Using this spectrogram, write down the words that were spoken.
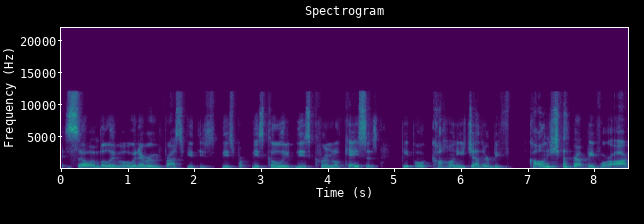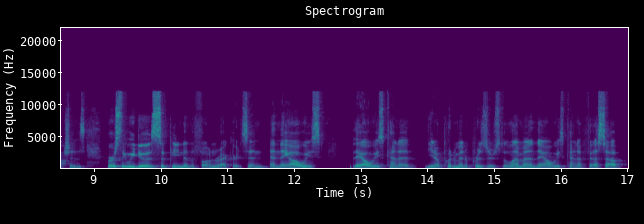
it's so unbelievable. Whenever we prosecute these these these collu- these criminal cases, people calling each other before calling each other up before auctions. First thing we do is subpoena the phone records, and and they always they always kind of you know put them in a prisoner's dilemma, and they always kind of fess up.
